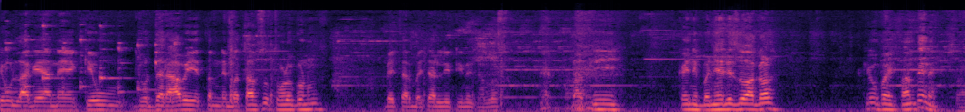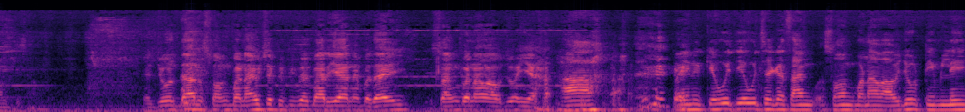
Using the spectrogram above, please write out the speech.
કેવું લાગે અને કેવું જોરદાર આવે એ તમને બતાવશું થોડું ઘણું? બે ચાર બે ચાર લીટીને ચાલો. બાકી કંઈ નહીં બન્યા રહેજો આગળ. કેવું ભાઈ શાંતિ ને? શાંતિ શાંતિ. જોરદાર સોંગ બનાવ્યું છે પીપીભાઈ બારિયા અને બધાય સોંગ બનાવવા આવજો અહીંયા. હા. ભાઈનું કેવું એવું છે કે સોંગ બનાવવા આવજો ટીમલી.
